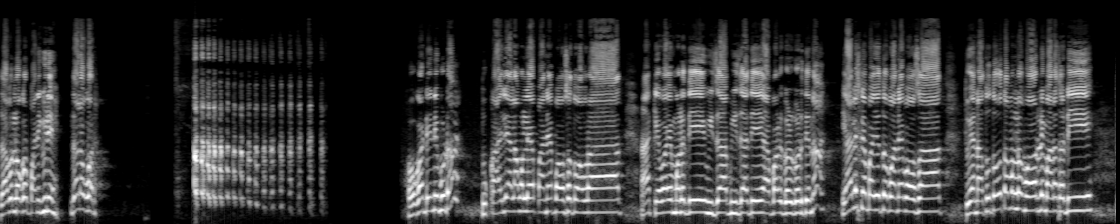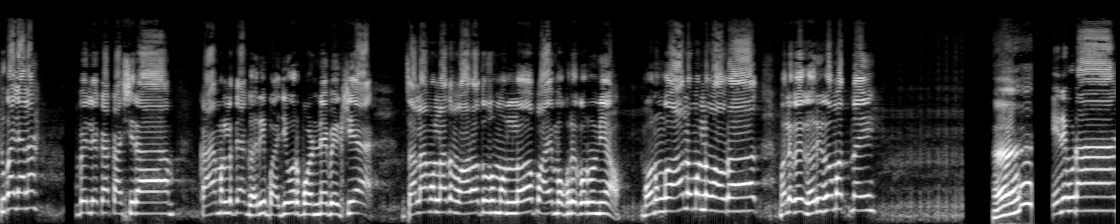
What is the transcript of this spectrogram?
जा बरं लवकर पाणी घेऊन ये. जा लवकर. हो का डेनी बुडा? तू काय आला मला या पाण्या पावसात वावरात? हा केव्हा मला ते विजा भिजा ते आबाळ गडगडते ना. यायलाच नाही पाहिजे तो पाण्या पावसात. तू या नातू तो होता म्हणलं फवारणी मारासाठी. तू काय आला? बेले का काशीराम काय म्हणलं त्या घरी बाजीवर पडण्यापेक्षा? चला म्हणलं आता वावरातच म्हणलं पाय मोकरे करून याव म्हणून ग आलो म्हणलं वावरात. मला काही घरी गमत नाही. डेनी बुडा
